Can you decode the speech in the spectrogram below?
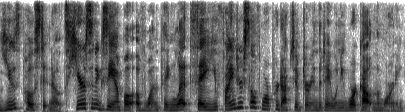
use post it notes. Here's an example of one thing. Let's say you find yourself more productive during the day when you work out in the morning.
